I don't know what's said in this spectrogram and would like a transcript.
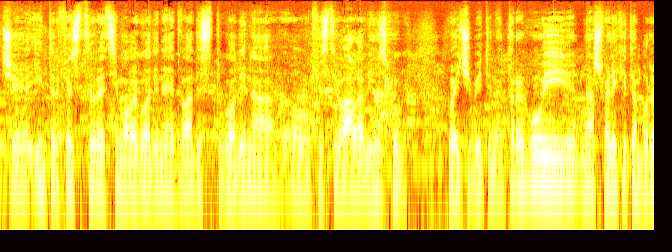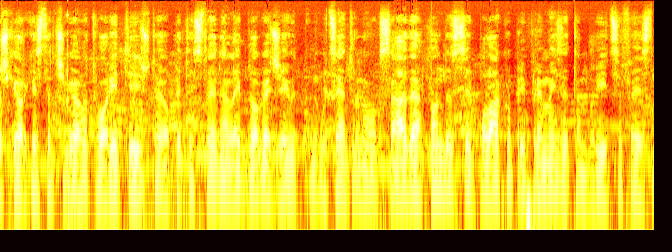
Biće Interfest, recimo ove godine 20. godina ovog festivala vinskog koji će biti na trgu i naš veliki tamburaški orkestar će ga otvoriti, što je opet isto jedan lep događaj u, u centru Novog Sada. Onda se polako priprema i za Tamburica Fest.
